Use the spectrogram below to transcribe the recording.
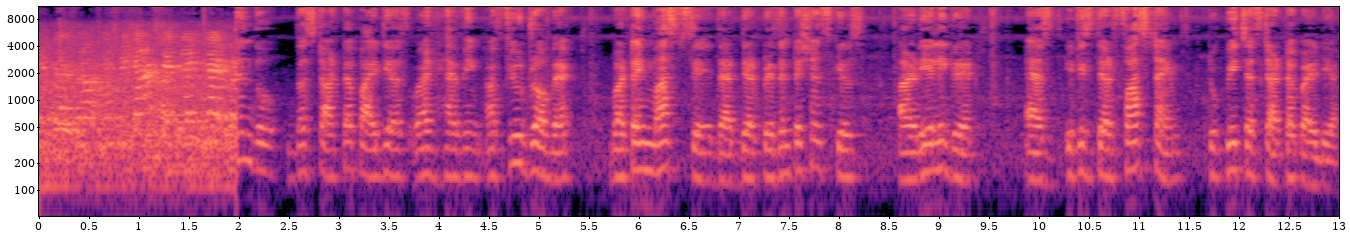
it does not means we cannot say like that. Even though the startup ideas were having a few drawbacks, but I must say that their presentation skills are really great as it is their first time to pitch a startup idea.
